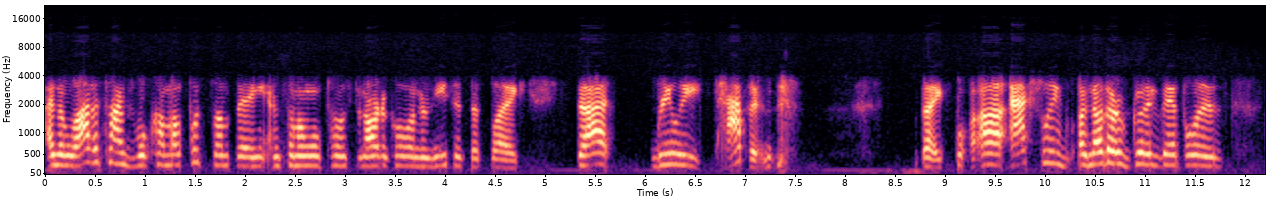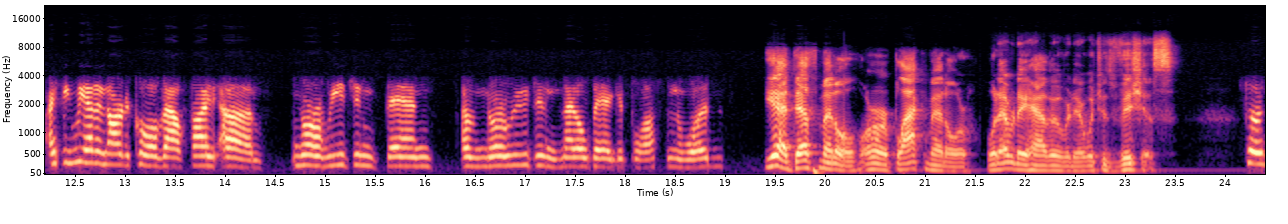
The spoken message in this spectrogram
And a lot of times we'll come up with something and someone will post an article underneath it that's like, that really happened. like, uh, actually, another good example is I think we had an article about find, um, Norwegian band, a Norwegian metal band gets lost in the woods. Yeah, death metal or black metal or whatever they have over there, which is vicious. So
